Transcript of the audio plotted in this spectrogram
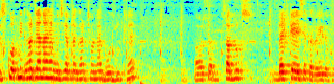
उसको अपने घर जाना है मुझे अपना घर छोड़ना है बहुत दुख है। और सब सब लोग बैठ के ऐसे कर रहे हैं देखो।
